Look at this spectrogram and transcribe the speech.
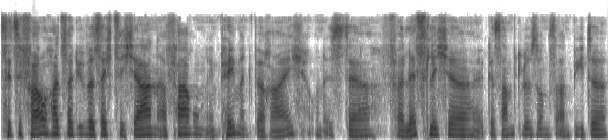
CCV hat seit über 60 Jahren Erfahrung im Payment-Bereich und ist der verlässliche Gesamtlösungsanbieter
